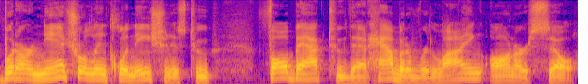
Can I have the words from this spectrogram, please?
But our natural inclination is to fall back to that habit of relying on ourselves.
